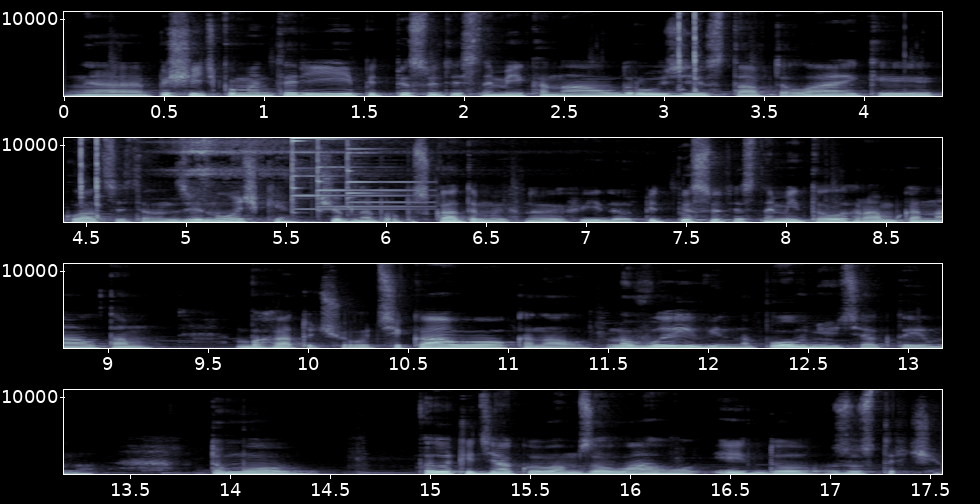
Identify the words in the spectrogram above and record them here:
Е, Пишіть коментарі, підписуйтесь на мій канал, друзі, ставте лайки, клацайте на дзвіночки, щоб не пропускати моїх нових відео. Підписуйтесь на мій телеграм-канал, там багато чого цікавого. Канал новий, він наповнюється активно. Тому велике дякую вам за увагу і до зустрічі.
